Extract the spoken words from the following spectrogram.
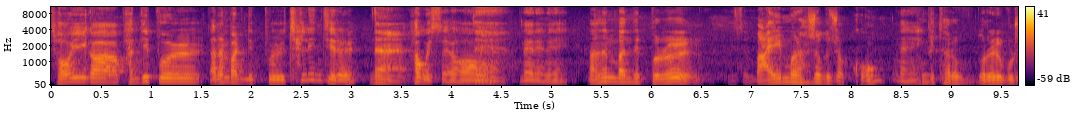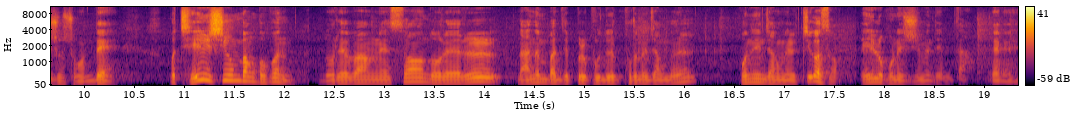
저희가 반딧불 나는 반딧불 챌린지를 네. 하고 있어요. 네. 네네네. 나는 반딧불을 이제 마임을 하셔도 좋고 네. 통기타로 노래를 부르셔도 좋은데 뭐 제일 쉬운 방법은 노래방에서 노래를 나는 반딧불 부르- 부르는 장면을 본인 장면을 찍어서 메일로 보내주시면 됩니다. 네네네.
